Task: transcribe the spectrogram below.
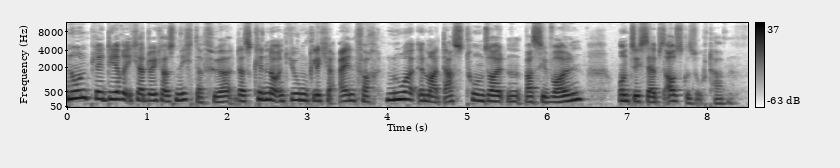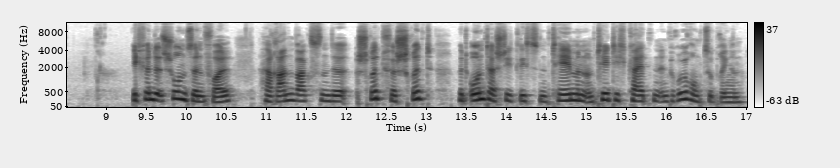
Nun plädiere ich ja durchaus nicht dafür, dass Kinder und Jugendliche einfach nur immer das tun sollten, was sie wollen und sich selbst ausgesucht haben. Ich finde es schon sinnvoll, Heranwachsende Schritt für Schritt mit unterschiedlichsten Themen und Tätigkeiten in Berührung zu bringen,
